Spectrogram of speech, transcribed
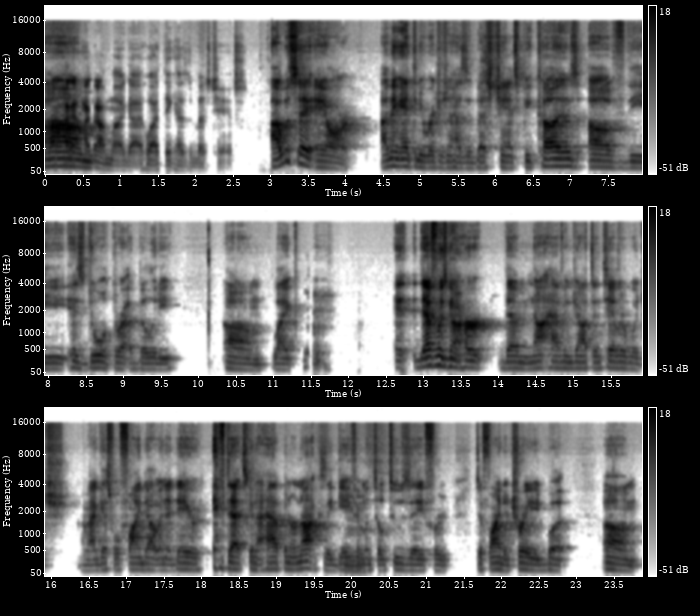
Um, I, got, I um, got my guy who I think has the best chance. I would say AR. I think Anthony Richardson has the best chance because of the his dual threat ability. Um, like it definitely is going to hurt them not having Jonathan Taylor, which I mean, I guess we'll find out in a day or if that's going to happen or not because they gave mm-hmm. him until Tuesday for to find a trade. But um,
